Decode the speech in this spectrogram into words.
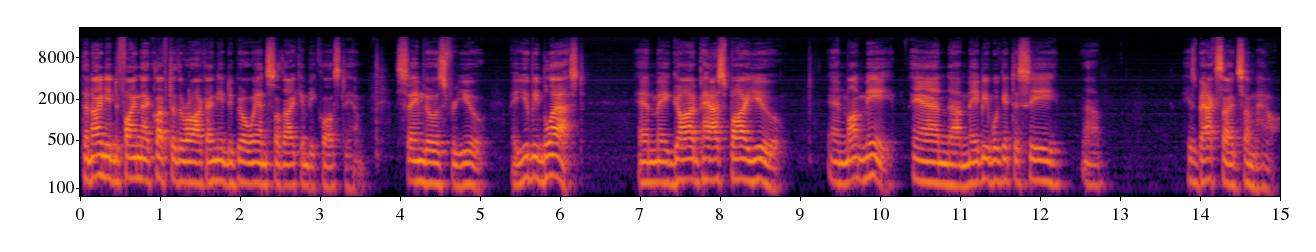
then I need to find that cleft of the rock. I need to go in so that I can be close to Him. same goes for you. May you be blessed, and may God pass by you and me. And uh, maybe we'll get to see uh, his backside somehow.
